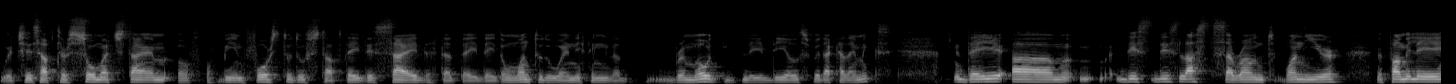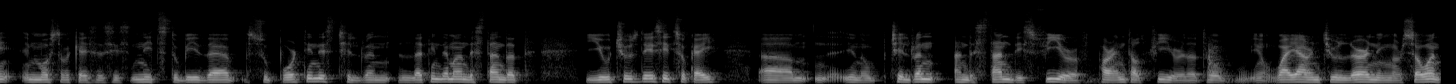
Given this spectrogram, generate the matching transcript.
which is after so much time of, of being forced to do stuff, they decide that they, they don't want to do anything that remotely deals with academics they um, this this lasts around one year. The family, in most of the cases, is needs to be there supporting these children, letting them understand that you choose this, it's okay. Um, you know, children understand this fear of parental fear that oh, you know, why aren't you learning or so on.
